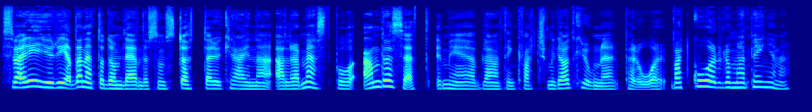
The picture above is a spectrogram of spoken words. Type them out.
Sverige är ju redan ett av de länder som stöttar Ukraina allra mest på andra sätt med bland annat en kvarts miljard kronor per år. Vart går de här pengarna?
